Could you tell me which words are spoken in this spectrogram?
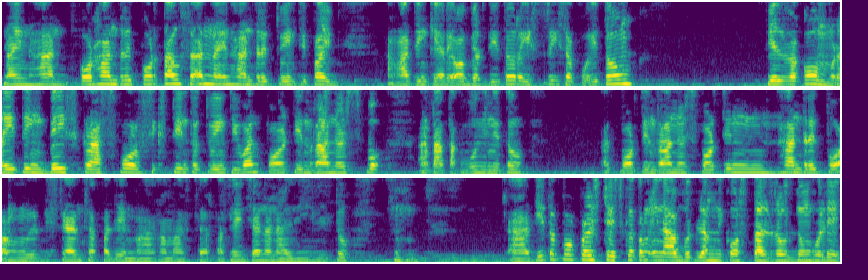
900, 404,925. Ang ating carry over dito, race 3, isa po itong Pilracom rating base class 4, 16 to 21, 14 runners po ang tatakbuhin nito at 14 runners 1400 po ang distansya pa din mga kamaster. Pasensya na nalilito. Ah, dito po first choice ko tong inabot lang ni Coastal Road nung huli.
